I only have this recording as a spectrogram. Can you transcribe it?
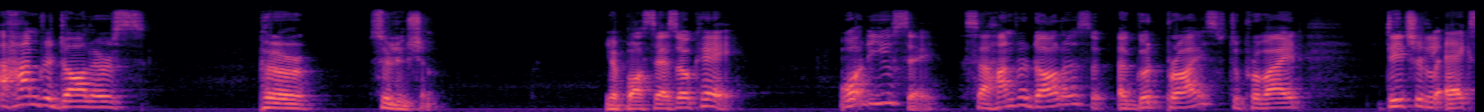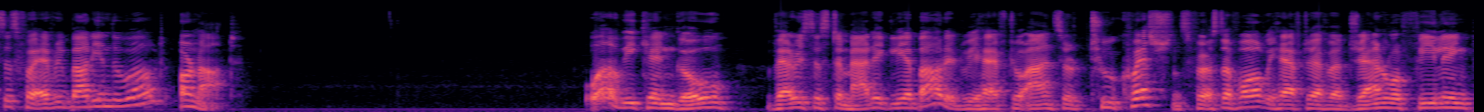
$100 per solution. Your boss says, okay. What do you say? Is $100 a good price to provide digital access for everybody in the world or not? Well, we can go very systematically about it. We have to answer two questions. First of all, we have to have a general feeling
